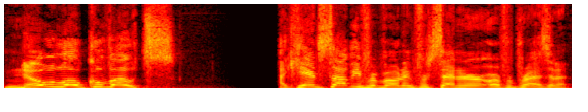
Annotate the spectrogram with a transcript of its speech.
No local votes. I can't stop you from voting for senator or for president.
